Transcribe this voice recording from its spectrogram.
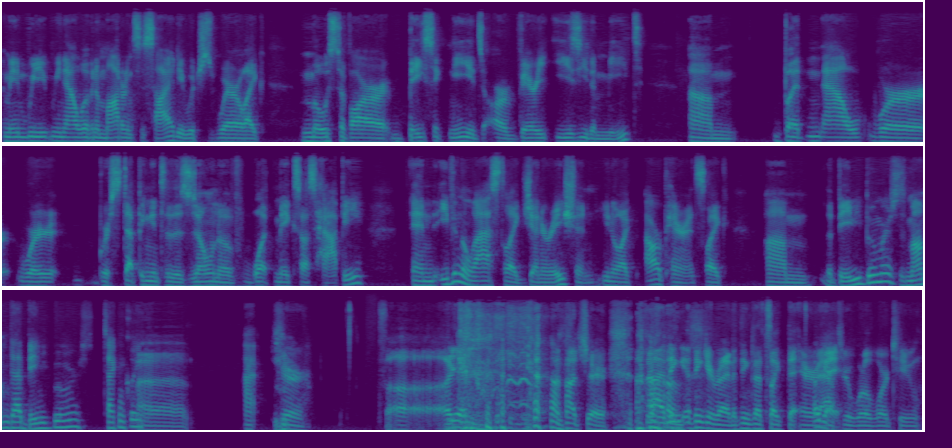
I mean, we we now live in a modern society, which is where like most of our basic needs are very easy to meet. Um, but now we're we're we're stepping into the zone of what makes us happy. And even the last like generation, you know, like our parents, like um the baby boomers, is mom and dad baby boomers technically? Uh, I, sure. Fuck. Yeah. I'm not sure. No, I think I think you're right. I think that's like the era Okay. after World War II.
